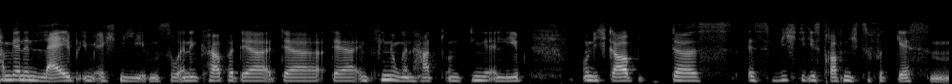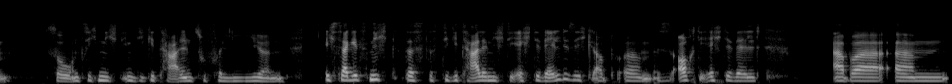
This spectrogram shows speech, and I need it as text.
haben wir einen Leib im echten Leben, so einen Körper, der, der, der Empfindungen hat und Dinge erlebt. Und ich glaube, dass es wichtig ist, darauf nicht zu vergessen so, und sich nicht im Digitalen zu verlieren. Ich sage jetzt nicht, dass das Digitale nicht die echte Welt ist. Ich glaube, ähm, es ist auch die echte Welt. Aber ähm,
